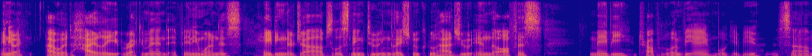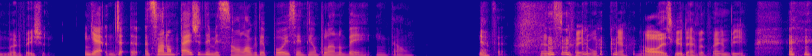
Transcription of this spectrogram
Anyway, I would highly recommend if anyone is hating their jobs listening to English no Rádio in the office, maybe Tropical MBA will give you some motivation. Yeah, j- uh, só não pede demissão logo depois sem ter um plano B. Então. Yeah. That's That's debatable. yeah, always good to have a plan B.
